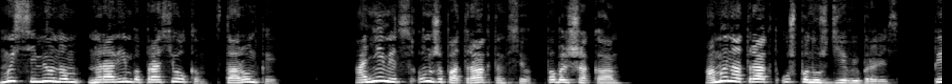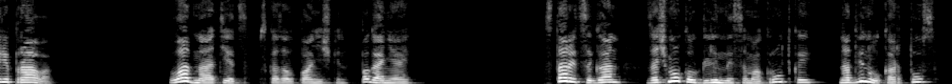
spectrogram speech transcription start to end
мы с Семеном норовим по проселкам, сторонкой. А немец, он же по трактам все, по большакам. А мы на тракт уж по нужде выбрались. Переправа. «Ладно, отец», — сказал Паничкин, — «погоняй». Старый цыган зачмокал длинной самокруткой, надвинул картуз,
